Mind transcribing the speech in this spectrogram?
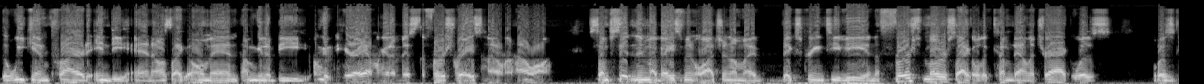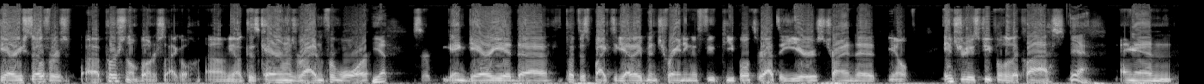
the weekend prior to Indy, and I was like, oh man, I'm gonna be I'm gonna here I am, I'm gonna miss the first race, and I don't know how long. So I'm sitting in my basement watching on my big screen TV, and the first motorcycle to come down the track was was Gary Stoffer's uh, personal motorcycle. Um, you know, because Karen was riding for war. Yep. So and Gary had uh, put this bike together. He'd been training a few people throughout the years, trying to you know introduce people to the class. Yeah. And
